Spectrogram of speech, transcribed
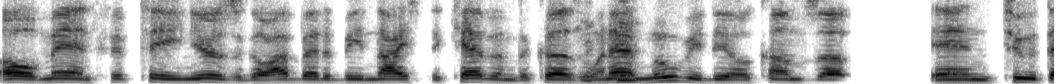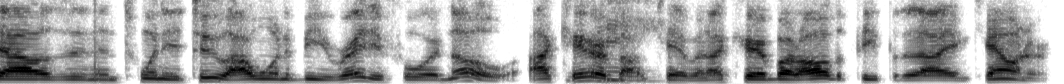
oh man, 15 years ago, I better be nice to Kevin because when that movie deal comes up in 2022, I want to be ready for it. No, I care right. about Kevin. I care about all the people that I encounter.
